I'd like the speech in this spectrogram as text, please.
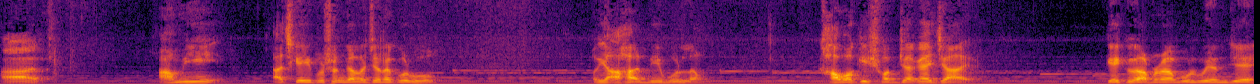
আর আমি আজকে এই প্রসঙ্গে আলোচনা করব, ওই আহার নিয়ে বললাম। খাওয়া কি সব জায়গায় যায়? কে কেউ আপনারা বলবেন যে,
